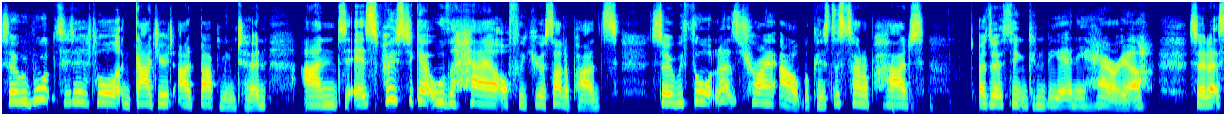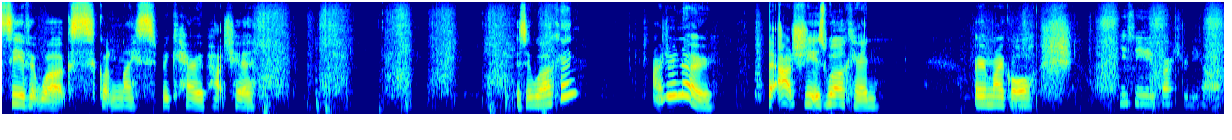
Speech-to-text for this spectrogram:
So we bought this little gadget at badminton and it's supposed to get all the hair off of your saddle pads. So we thought let's try it out because this saddle pad I don't think can be any hairier. So let's see if it works. Got a nice big hairy patch here. Is it working? I don't know. It actually is working. Oh my gosh. You just need to brush really hard.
